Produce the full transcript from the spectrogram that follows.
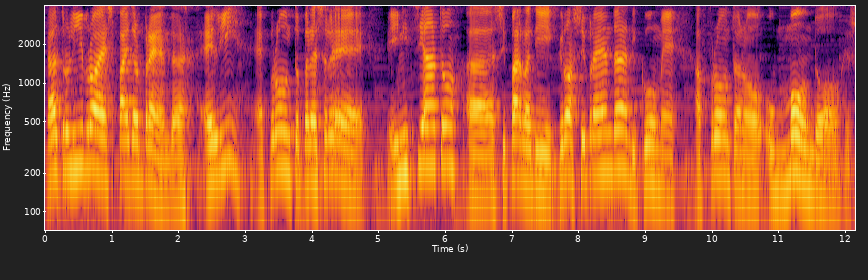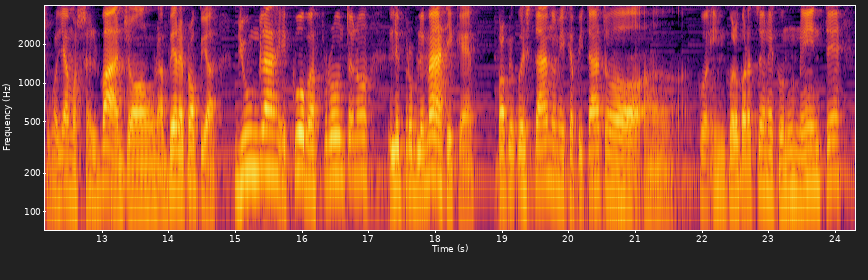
L'altro libro è Spider Brand, è lì, è pronto per essere iniziato, uh, si parla di grossi brand, di come affrontano un mondo che se vogliamo selvaggio, una vera e propria giungla e come affrontano le problematiche. Proprio quest'anno mi è capitato uh, in collaborazione con un ente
